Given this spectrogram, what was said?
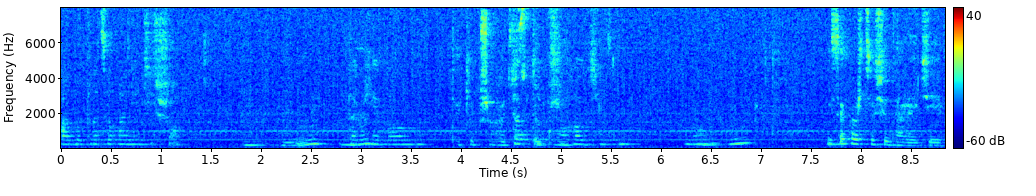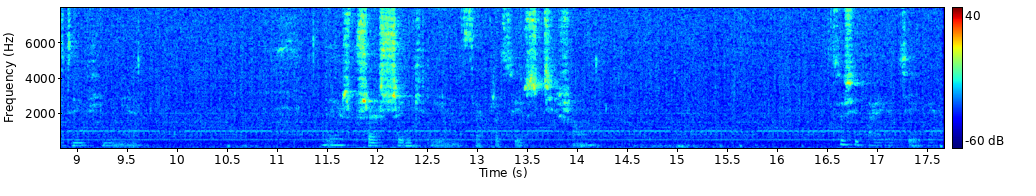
albo pracowanie ciszą. Mhm. Takie mam, Takie przychodzi tak z tyłu. przychodzi. No. Mhm. I zobacz, co się dalej dzieje w tym filmie. Dajesz przestrzeń klientce, pracujesz z ciszą. Co się dalej dzieje?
